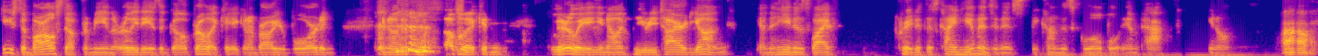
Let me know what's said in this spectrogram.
he used to borrow stuff from me in the early days of GoPro. Like, hey, can I borrow your board? And you know, public, and literally, you know, he retired young, and then he and his wife created this Kind Humans, and it's become this global impact. You know, wow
